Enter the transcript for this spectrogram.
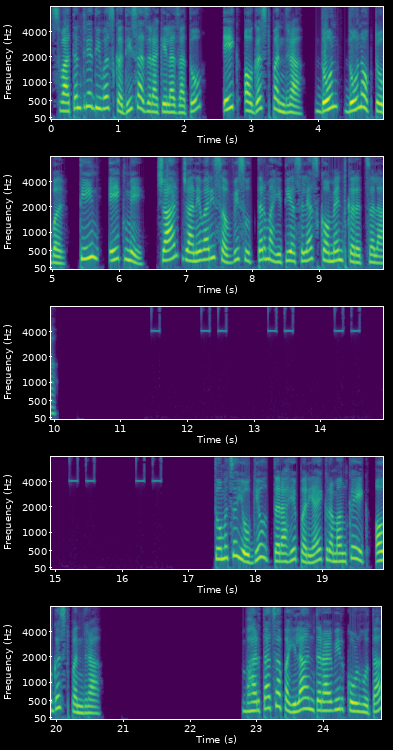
स्वातंत्र्य दिवस कधी साजरा केला जातो? एक ऑगस्ट पंधरा दोन दोन ऑक्टोबर तीन एक मे चार जानेवारी सव्वीस उत्तर माहिती असल्यास कॉमेंट करत चला. तुमचं योग्य उत्तर आहे पर्याय क्रमांक एक ऑगस्ट पंधरा. भारताचा पहिला अंतराळवीर कोण होता?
